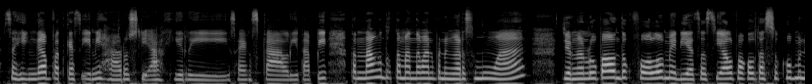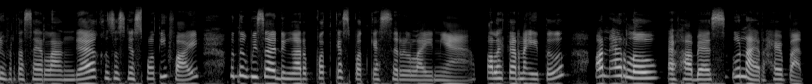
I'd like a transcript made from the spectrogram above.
sehingga podcast ini harus diakhiri. Sayang sekali. Tapi tenang untuk teman-teman pendengar semua. Jangan lupa untuk follow media sosial Fakultas Hukum Universitas Airlangga khususnya Spotify untuk bisa dengar podcast-podcast seru lainnya. Oleh karena itu, On Air Low, FHBS Unair Hebat.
